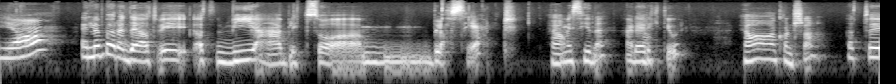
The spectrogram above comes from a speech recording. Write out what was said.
ja. Eller bare det at vi, at vi er blitt så mm, blasert. Ja. Kan vi si det? Er det Ja. riktig ord? Ja, kanskje. At vi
